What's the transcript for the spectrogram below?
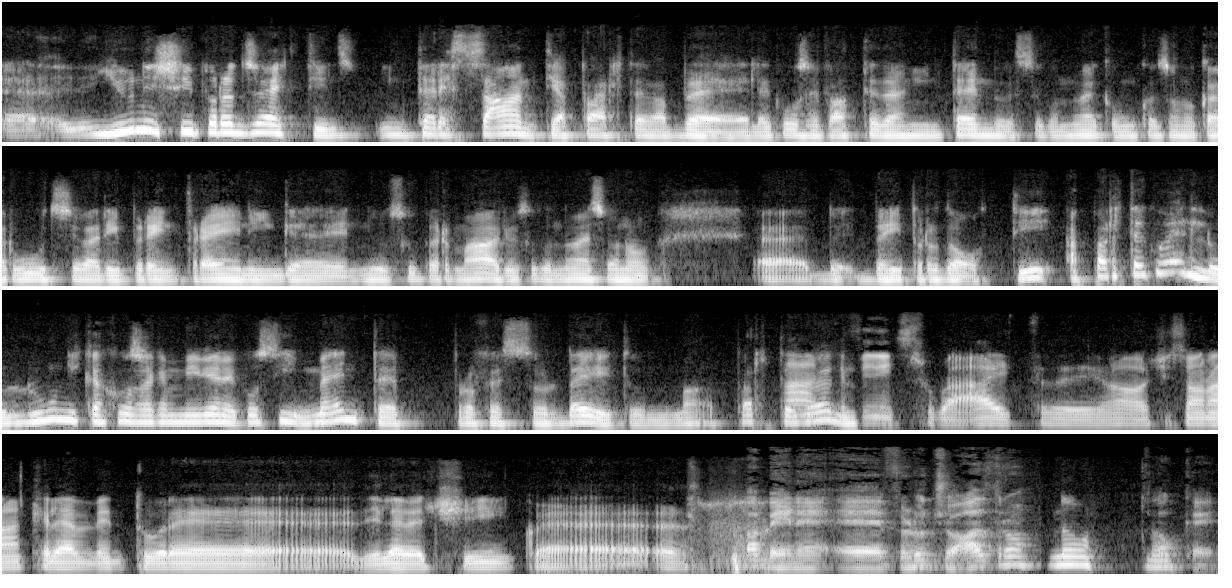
Eh, gli unici progetti interessanti, a parte vabbè, le cose fatte da Nintendo, che secondo me comunque sono carucce, vari Brain Training e New Super Mario, secondo me sono eh, be- bei prodotti. A parte quello, l'unica cosa che mi viene così in mente è Professor Dayton, ma a parte Anche quello... Phoenix Wright, eh, no, ci sono anche le avventure di level 5. eh, Va bene, eh, Ferruccio, altro? No, No. Ok,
